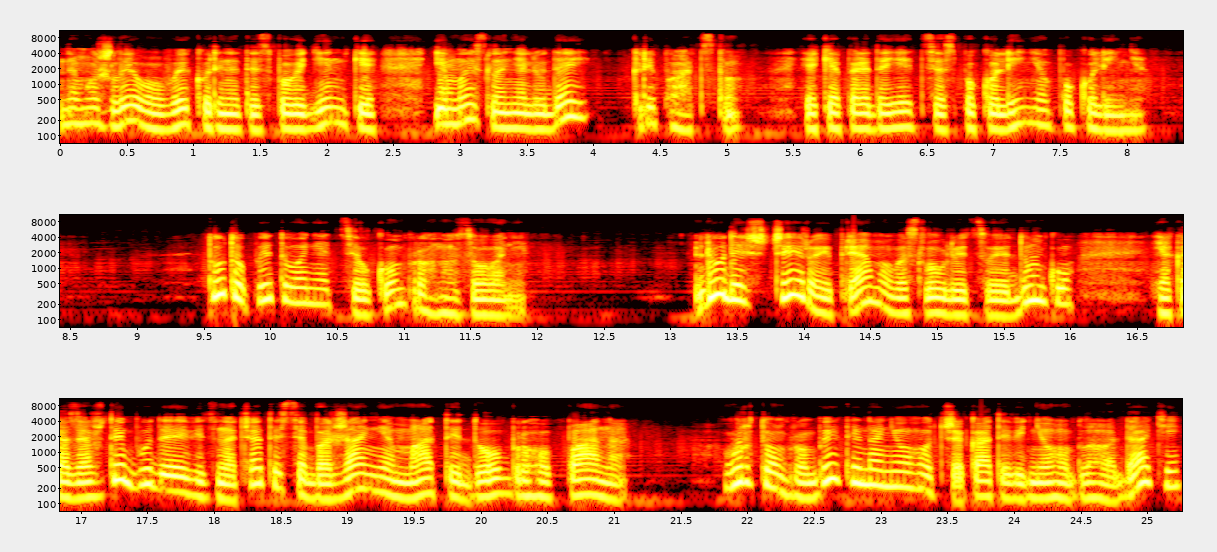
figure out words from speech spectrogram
неможливо викорінити з поведінки і мислення людей кріпацтво, яке передається з покоління в покоління. Тут опитування цілком прогнозовані. Люди щиро і прямо висловлюють свою думку, яка завжди буде відзначатися бажанням мати доброго пана, гуртом робити на нього, чекати від нього благодаті,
